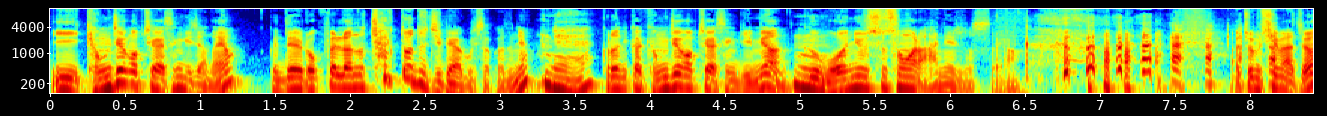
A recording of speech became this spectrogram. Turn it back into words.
이 경쟁업체가 생기잖아요. 근데 록펠러는 철도도 지배하고 있었거든요. 예. 그러니까 경쟁업체가 생기면 그 음. 원유 수송을 안 해줬어요. 아, 좀 심하죠.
